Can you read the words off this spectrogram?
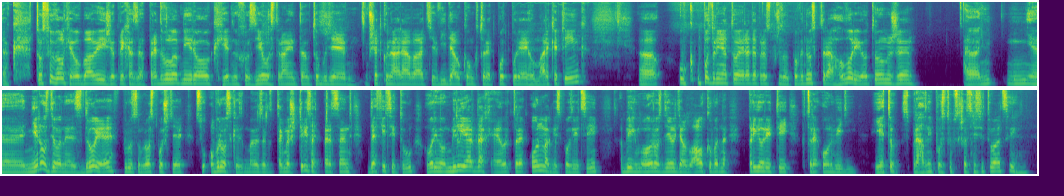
Tak to sú veľké obavy, že prichádza predvolebný rok, jednoducho z jeho strany to, to bude všetko nahrávať výdavkom, ktoré podporia jeho marketing. Uh, upozorňuje to aj Rada pre rozpočtovú zodpovednosť, ktorá hovorí o tom, že nerozdelené zdroje v budúcom rozpočte sú obrovské, majú takmer 40% deficitu. Hovorím o miliardách eur, ktoré on má k dispozícii, aby ich mohol rozdeliť alebo alokovať na priority, ktoré on vidí. Je to správny postup v súčasnej situácii?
